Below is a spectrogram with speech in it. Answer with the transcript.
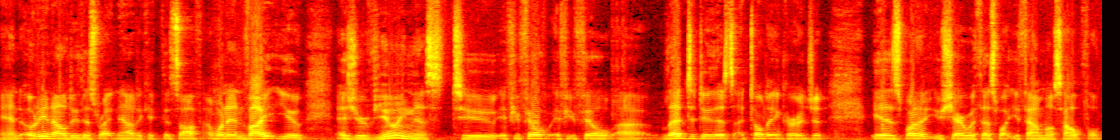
And Odie and I'll do this right now to kick this off. I want to invite you, as you're viewing this, to if you feel if you feel uh, led to do this, I totally encourage it. Is why don't you share with us what you found most helpful?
